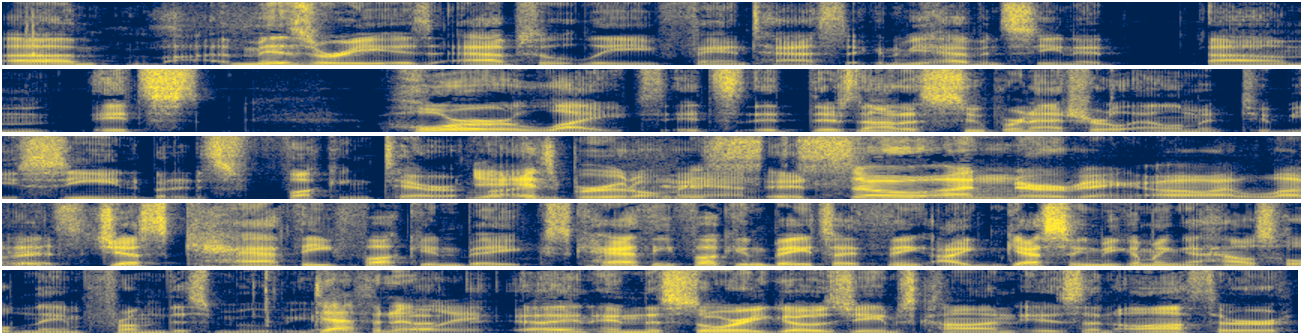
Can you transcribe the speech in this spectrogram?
Um, misery is absolutely fantastic, and if you haven't seen it, um, it's horror light. It's it, there's not a supernatural element to be seen, but it's fucking terrifying. Yeah, it's brutal, man. It's So unnerving. Oh, I love it. it's just Kathy fucking Bates. Kathy fucking Bates, I think, I'm guessing becoming a household name from this movie. Definitely. Uh, and, and the story goes James Caan is an author,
